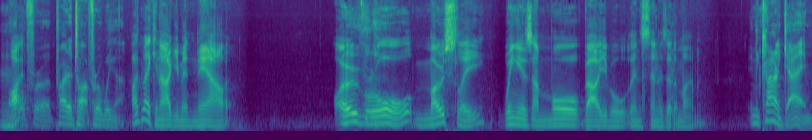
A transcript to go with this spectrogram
I- model for a prototype for a winger. I'd make an argument now. Overall, mostly wingers are more valuable than centers at the moment. In the current game,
